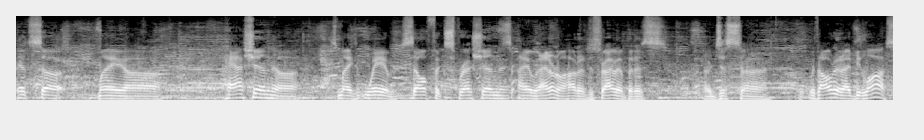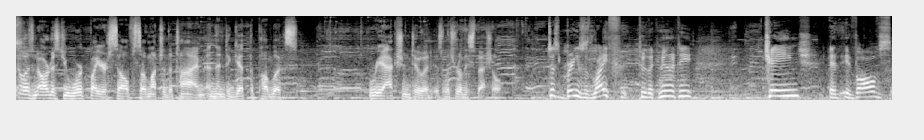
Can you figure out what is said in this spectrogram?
It's uh, my uh, passion. Uh, it's my way of self-expression. I, I don't know how to describe it, but it's just uh, without it, I'd be lost. You know, as an artist, you work by yourself so much of the time, and then to get the public's reaction to it is what's really special. Just brings life to the community, change, it evolves,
